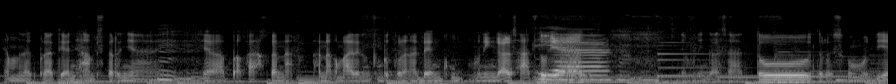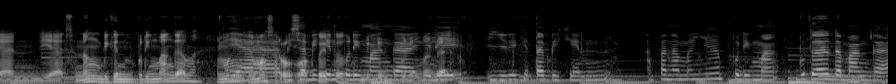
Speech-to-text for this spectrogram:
yang menarik perhatiannya hamsternya. Ya apakah kena karena kemarin kebetulan ada yang meninggal satu ya. Iya meninggal satu terus kemudian dia seneng bikin puding mangga mah emang Iya, emang seru bisa waktu bikin itu puding bikin mangga. puding Jadi jadi kita bikin apa namanya puding mangga. Kebetulan ada mangga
